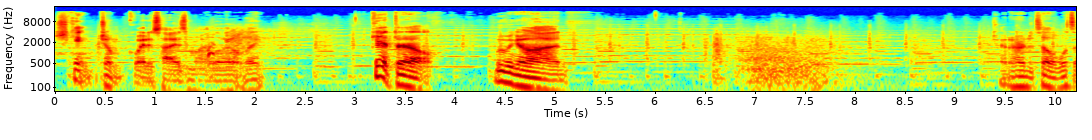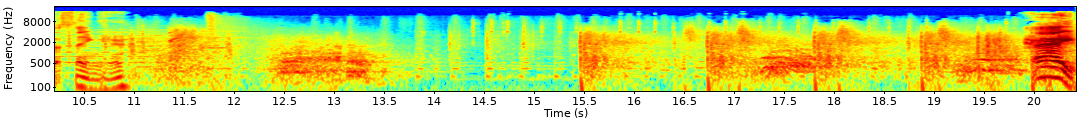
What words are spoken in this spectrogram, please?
She can't jump quite as high as Milo, I don't think. Can't tell. Moving on. Kinda hard to tell what's a thing here. Hey!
